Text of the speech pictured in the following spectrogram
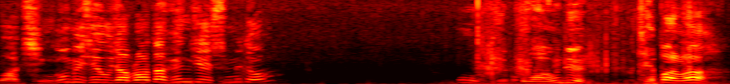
와 진고미 새우 잡으러 왔다 횡재했습니다. 오, 개빠, 와 근데 개빨라.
